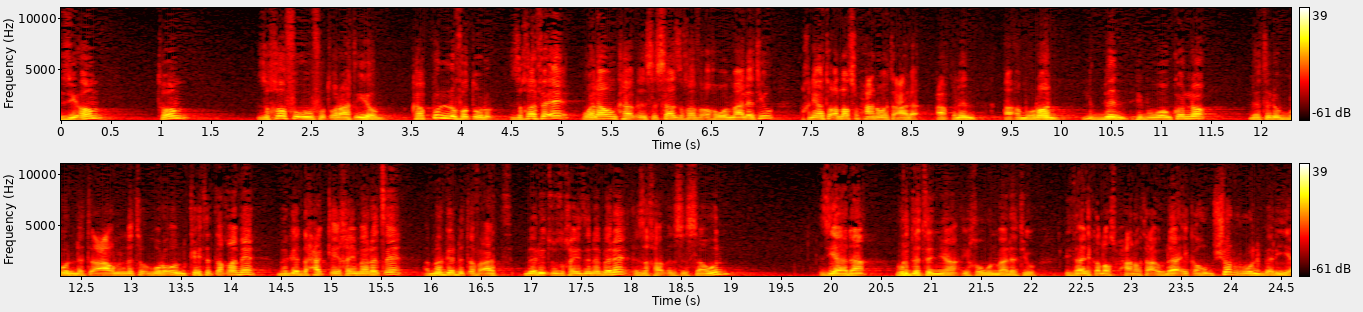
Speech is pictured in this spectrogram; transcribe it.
እዚኦም እቶም ዝኸፍኡ ፍጡራት እዮም ካብ ኩሉ ፍጡር ዝኸፍአ ወላ ውን ካብ እንስሳ ዝኸፍአ ክኸውን ማለት እዩ ምክንያቱ ኣላ ስብሓን ወተላ ዓቕልን ኣእምሮን ልብን ሂብዎ እንከሎ ነቲ ልቡን ነቲ ዓቕሉን ነቲ እእምሮኡን ከይተጠቐመ መገዲ ሓቂ ከይመረፀ ኣብ መገዲ ጥፍኣት መሪፁ ዝኸይድ ዝነበረ እዚ ካብ እንስሳ እውን ዝያዳ ውርደተኛ ይኸውን ማለት እዩ ስብሓ ላይካ ም ሸሩ በርያ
